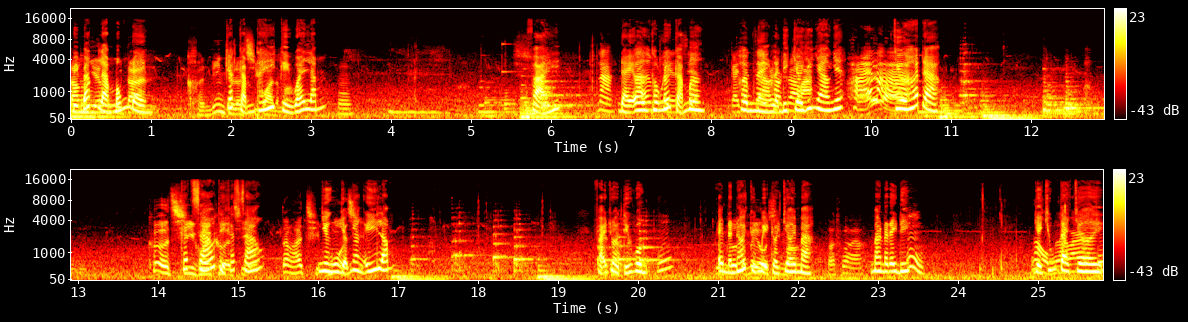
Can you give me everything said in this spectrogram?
bị bắt làm bóng đèn Chắc cảm thấy kỳ quái lắm。Phải Đại ơn không nói cảm ơn。Hôm nào lại đi chơi với nhau nhé。Chưa hết à？Khách sáo thì khách sáo Nhưng vẫn ăn ý lắm。Phải rồi tiểu quân Em đã nói chuẩn bị trò chơi mà。Mang ra đây đi Vậy chúng ta chơi.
